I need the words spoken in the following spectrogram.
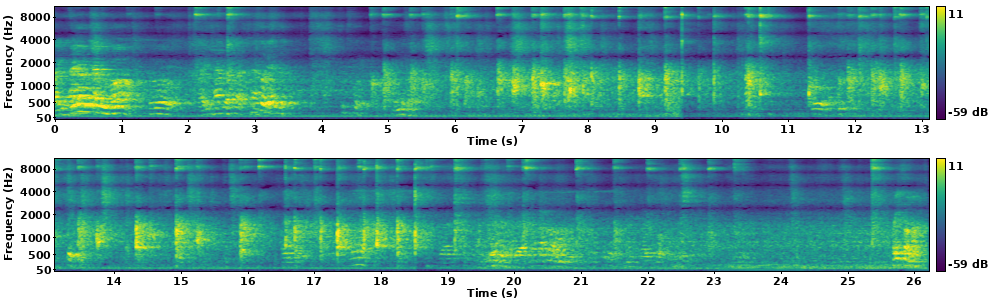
라이트 하얀 거, 그 라이트 하얀 거, 풀스토리 핸드, 풀스토리, 여기서. 파이썬은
